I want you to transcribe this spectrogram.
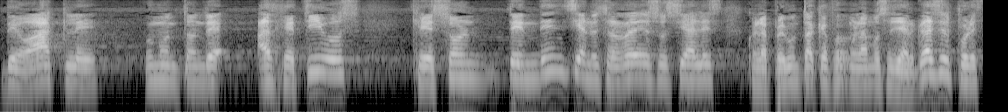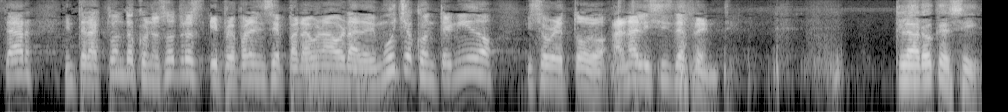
debacle, un montón de adjetivos que son tendencia en nuestras redes sociales con la pregunta que formulamos ayer. Gracias por estar interactuando con nosotros y prepárense para una hora de mucho contenido y sobre todo análisis de frente. Claro que sí,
